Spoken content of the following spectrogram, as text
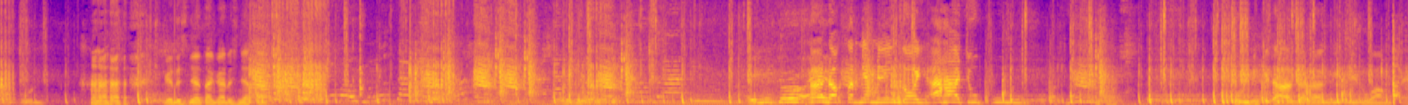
Ampun. garis nyata, garis nyata. Ah, eh. dokternya meninggoy. Ah, cupu. Oh, ini kita ada lagi di ruang tes.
